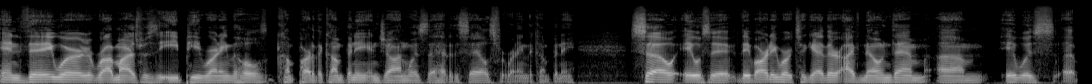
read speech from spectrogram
and they were Rob Myers was the EP running the whole com- part of the company, and John was the head of the sales for running the company. So it was a they've already worked together. I've known them. Um, it was a,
